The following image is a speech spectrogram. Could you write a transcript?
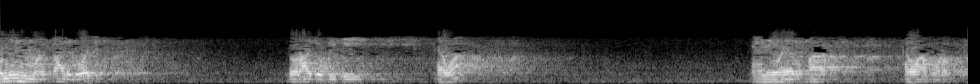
ومنهم من قال الوجه يراد به ثواب. يعني ويبقى ثواب ربك.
